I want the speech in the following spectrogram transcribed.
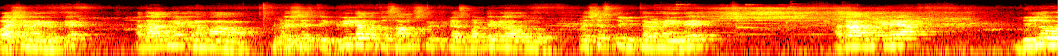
ಭಾಷಣ ಇರುತ್ತೆ. ಅದಾದಮೇಲೆ ನಮ್ಮ ಪ್ರಶಸ್ತಿ ಕ್ರೀಡಾ ಮತ್ತು ಸಾಂಸ್ಕೃತಿಕ ಸ್ಪರ್ಧೆಗಳ ಒಂದು ಪ್ರಶಸ್ತಿ ವಿತರಣೆ ಇದೆ. ಅದಾದಮೇಲೆ ಬಿಲ್ಲವ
